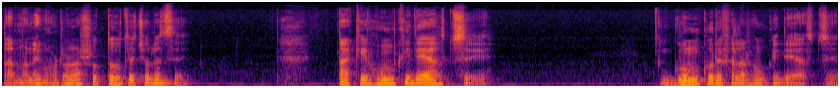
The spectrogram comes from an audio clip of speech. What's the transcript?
তার মানে ঘটনা সত্য হতে চলেছে। তাকে হুমকি দেয়া হচ্ছে। গুম করে ফেলার হুমকি দেওয়া হচ্ছে।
